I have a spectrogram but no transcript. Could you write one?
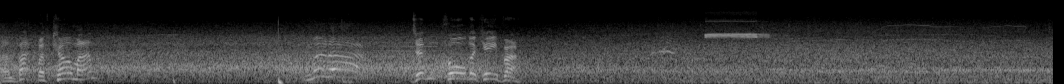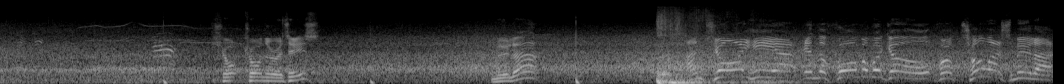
And back with Coman. Müller! Didn't fool the keeper. Short corner it is. Müller. And joy here in the form of a goal for Thomas Müller.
